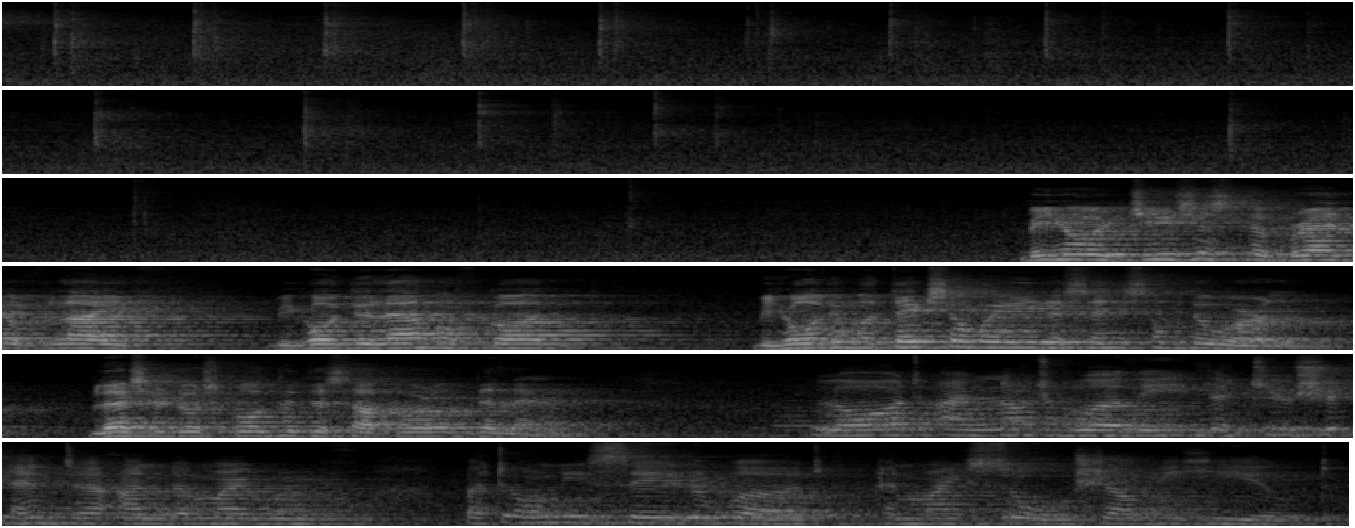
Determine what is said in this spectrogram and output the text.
Behold Jesus, the bread of life. Behold the Lamb of God. Behold him who takes away the sins of the world. Blessed are those called to the supper of the Lamb. Lord, I'm not worthy that you should enter under my roof, but only say the word, and my soul shall be healed.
